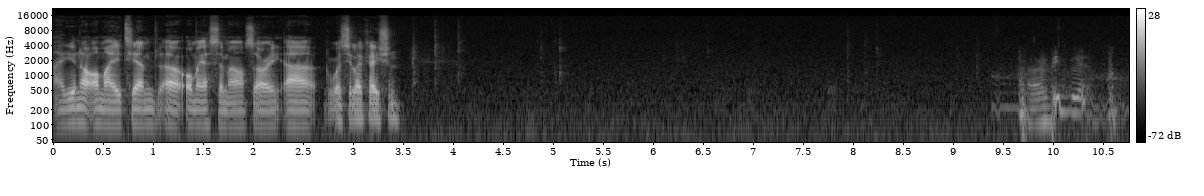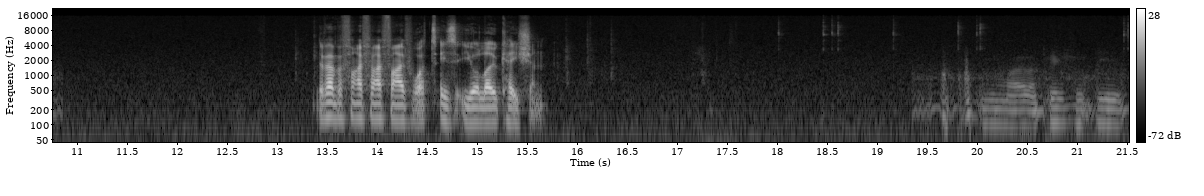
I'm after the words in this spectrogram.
uh, you're not on my ATM uh, or my SMR, sorry. Uh, what's your location? November 555, what is your location? My location is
